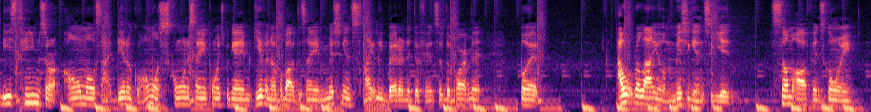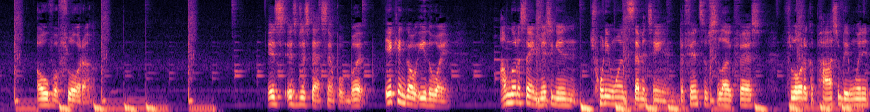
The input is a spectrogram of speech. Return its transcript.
These teams are almost identical, almost scoring the same points per game, giving up about the same. Michigan's slightly better in the defensive department, but I would rely on Michigan to get some offense going over Florida. It's it's just that simple, but it can go either way. I'm going to say Michigan 21 17, defensive slugfest. Florida could possibly win it.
